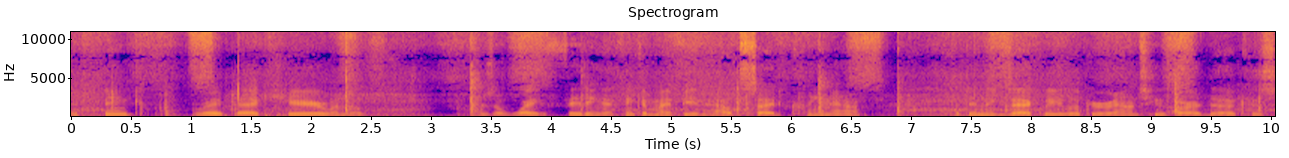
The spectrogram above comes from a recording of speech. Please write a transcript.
I think right back here when the there's a white fitting, I think it might be an outside clean out. I didn't exactly look around too hard though, because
